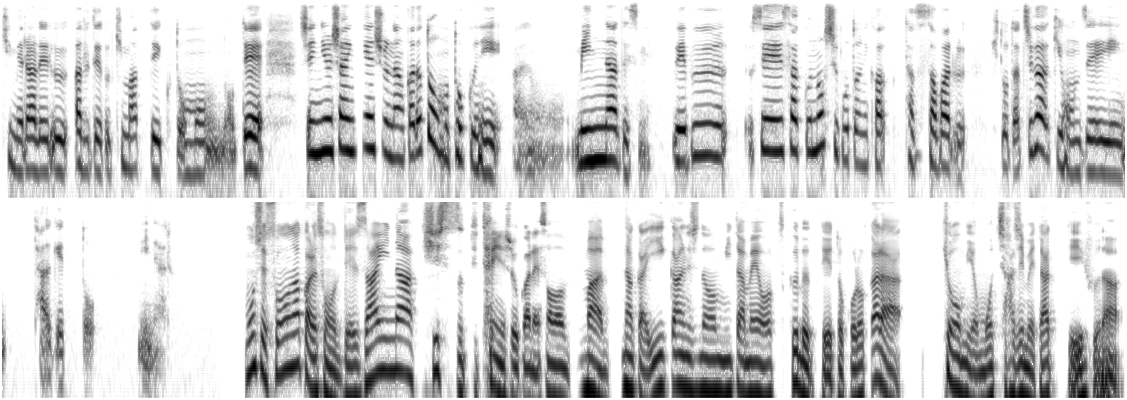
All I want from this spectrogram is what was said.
決められる、ある程度決まっていくと思うので、新入社員研修なんかだともう特にあのみんなですね、ウェブ制作の仕事にか携わる人たちが基本全員ターゲットになる。もしその中でそのデザイナー気質って言ったらいいんでしょうかね。その、まあ、なんかいい感じの見た目を作るっていうところから興味を持ち始めたっていう風な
